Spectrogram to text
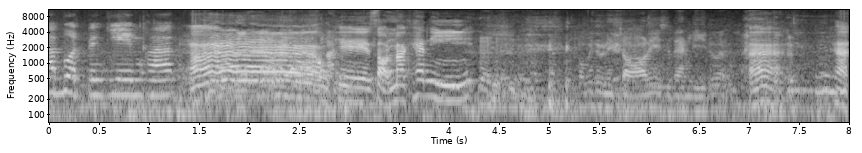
รับบทเป็นเกมครับ อ่าโอเค สอนมาแค่นี้ เขาไปดูในจอนี่แสดงดีด้วย อ่าค่ะ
